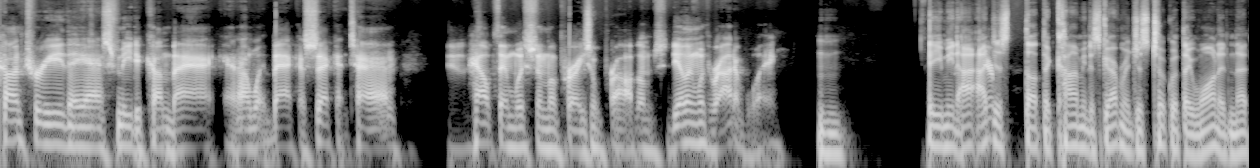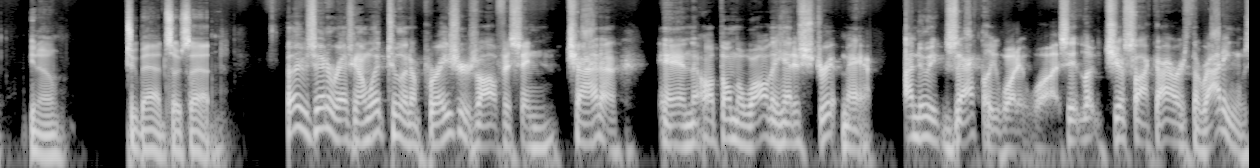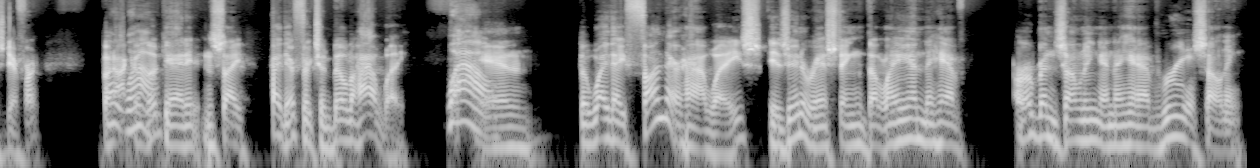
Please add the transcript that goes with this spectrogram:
country. They asked me to come back, and I went back a second time to help them with some appraisal problems dealing with right of way. Mm-hmm. You mean I, I just thought the communist government just took what they wanted, and that you know, too bad, so sad. But it was interesting. I went to an appraiser's office in China, and up on the wall they had a strip map. I knew exactly what it was. It looked just like ours. The writing was different, but Oh, I wow. could look at it and say, "Hey, they're fixing to build a highway." wow. And the way they fund their highways is interesting. The land, they have urban zoning and they have rural zoning.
